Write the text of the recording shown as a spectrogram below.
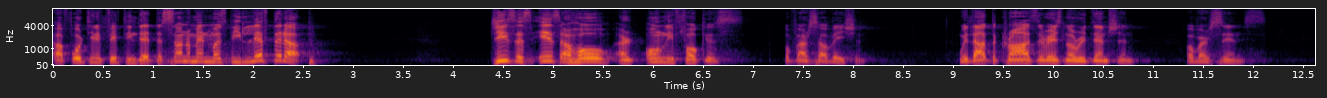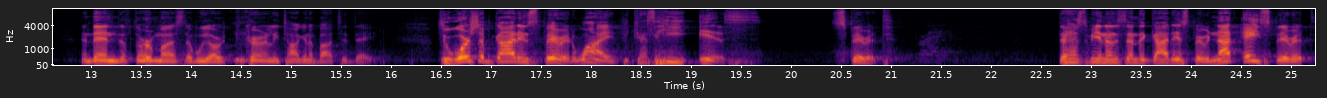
uh, 14 and 15, that the Son of Man must be lifted up. Jesus is our whole, our only focus of our salvation. Without the cross, there is no redemption of our sins. And then the third must that we are currently talking about today. To worship God in spirit. Why? Because He is spirit. There has to be an understanding that God is spirit. Not a spirit,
